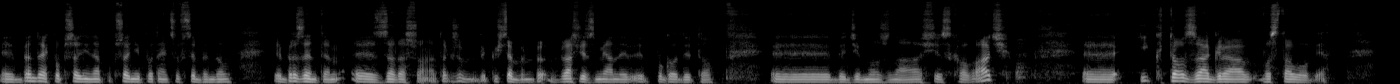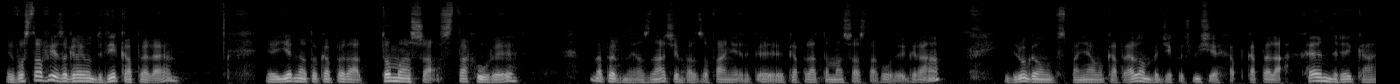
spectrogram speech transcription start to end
E, Będą jak poprzednie, na poprzedniej potańcówce będą prezentem zadaszone. Także w razie zmiany e, pogody to e, będzie można się schować. E, I kto zagra w Ostałowie? W Ostałowie zagrają dwie kapele. E, Jedna to kapela Tomasza Stachury. Na pewno ją znacie, bardzo fajnie e, kapela Tomasza Stachury gra. I drugą wspaniałą kapelą będzie oczywiście kap- kapela Henryka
